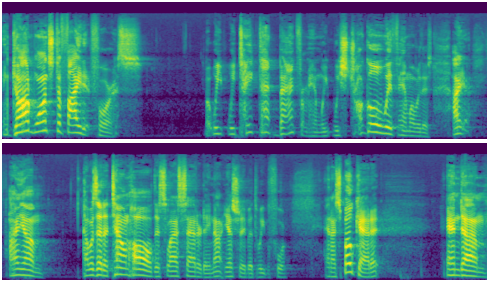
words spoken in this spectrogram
And God wants to fight it for us. But we, we take that back from Him. We, we struggle with Him over this. I, I, um, I was at a town hall this last Saturday, not yesterday, but the week before. And I spoke at it. And, um,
